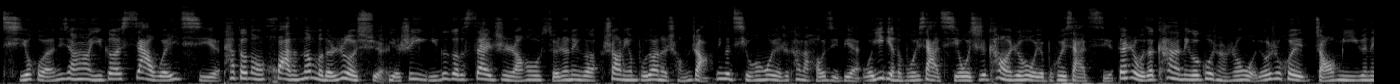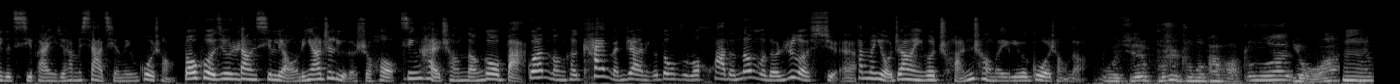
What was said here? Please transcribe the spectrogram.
棋魂，你想想一个下围棋，他都能画的那么的热血，也是一个个的赛制，然后随着那个少年不断的成长，那个棋魂我也是看了好几遍，我一点都不会下棋，我其实看完之后我也不会下棋，但是我在看的那个过程中，我就是会着迷于那个棋盘以及他们下棋的那个过程，包括就是上一期聊《铃芽之旅》的时候，金海城能够把关门和开门这样的一个动作都画的那么的热血，他们有这样一个传承的一个过程的。我觉得不是中国拍不好，中国有啊。嗯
